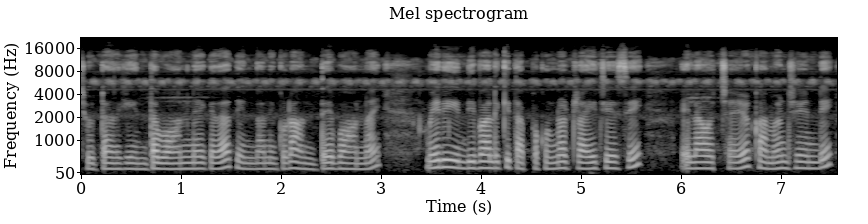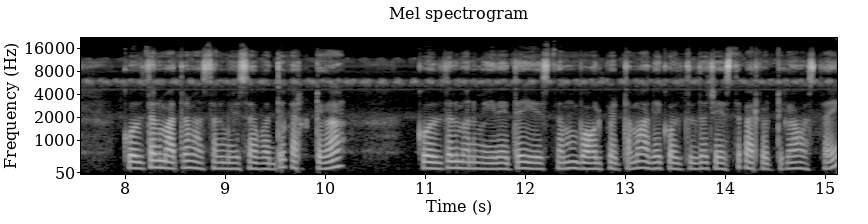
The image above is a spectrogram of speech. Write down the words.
చూడటానికి ఎంత బాగున్నాయి కదా తినడానికి కూడా అంతే బాగున్నాయి. మీరు ఈ దివాళికి తప్పకుండా ట్రై చేసి ఎలా వచ్చాయో కమెంట్ చేయండి. కొలతలు మాత్రం అస్సలు మిస్ అవ్వద్దు. కరెక్ట్గా కొలతలు మనం ఏదైతే చేస్తామో బౌల్ పెడతామో అదే కొలతలతో చేస్తే పర్ఫెక్ట్గా వస్తాయి.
